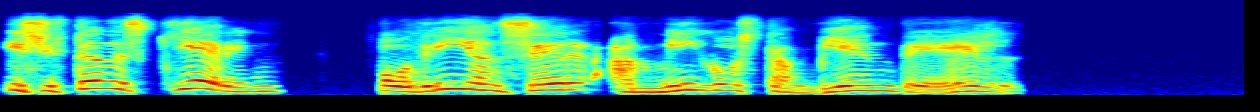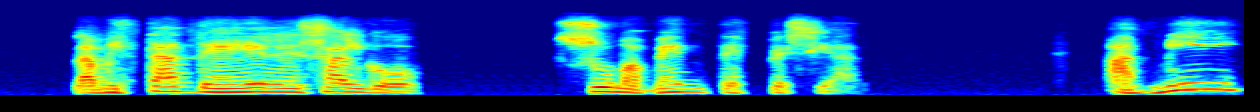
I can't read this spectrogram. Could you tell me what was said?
Y si ustedes quieren, podrían ser amigos también de él. La amistad de él es algo sumamente especial. A mí,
